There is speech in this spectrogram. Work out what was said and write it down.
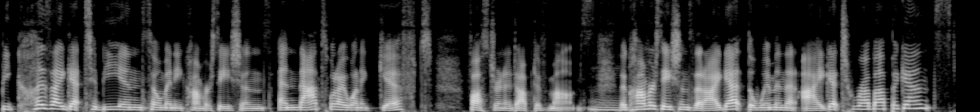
because I get to be in so many conversations. And that's what I want to gift foster and adoptive moms. The mm. conversations that I get, the women that I get to rub up against,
